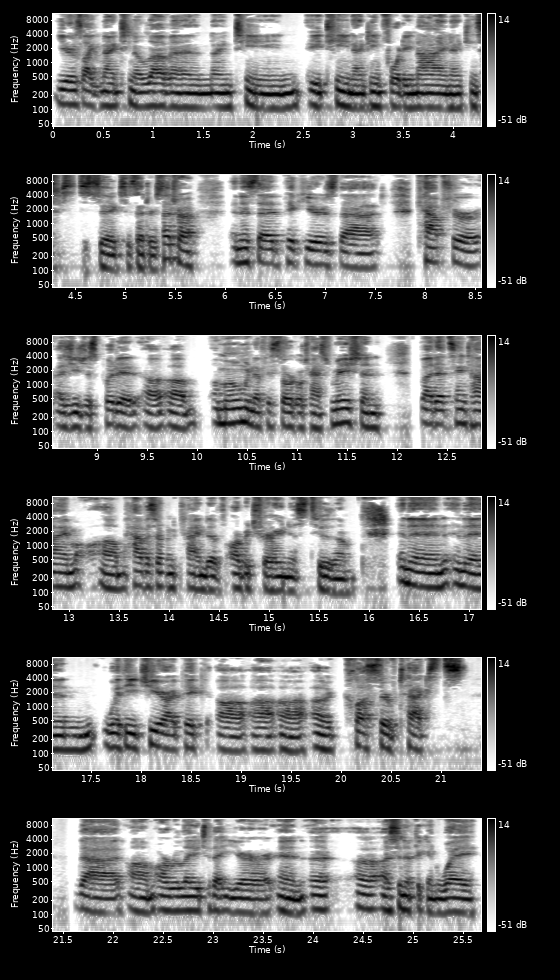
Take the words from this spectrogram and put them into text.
years like 1911, 1918, 1949, 1966, et cetera, et cetera, and instead pick years that capture, as you just put it, a, a, a moment of historical transformation, but at the same time um, have a certain kind of arbitrariness to them. And then, and then with each year, I pick a, a, cluster of texts that um, are related to that year in a, significant way.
